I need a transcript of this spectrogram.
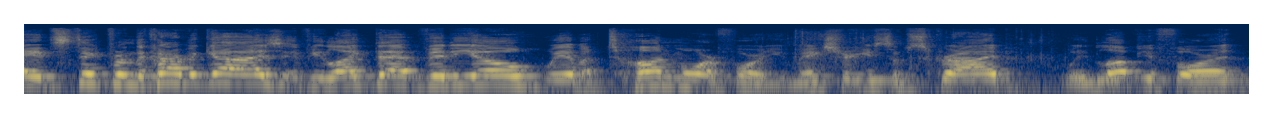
Hey, it's Stick from the Carpet Guys. If you like that video, we have a ton more for you. Make sure you subscribe. We'd love you for it.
